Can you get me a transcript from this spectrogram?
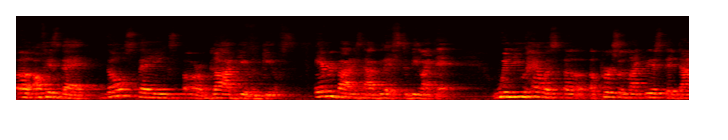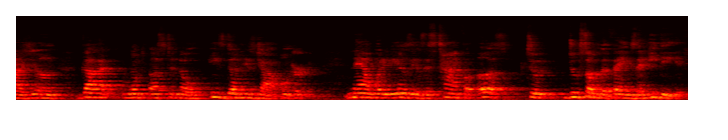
uh, off his back. Those things are God-given gifts. Everybody's not blessed to be like that. When you have a, a, a person like this that dies young, God wants us to know He's done His job on earth. Now, what it is, is it's time for us to do some of the things that He did.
